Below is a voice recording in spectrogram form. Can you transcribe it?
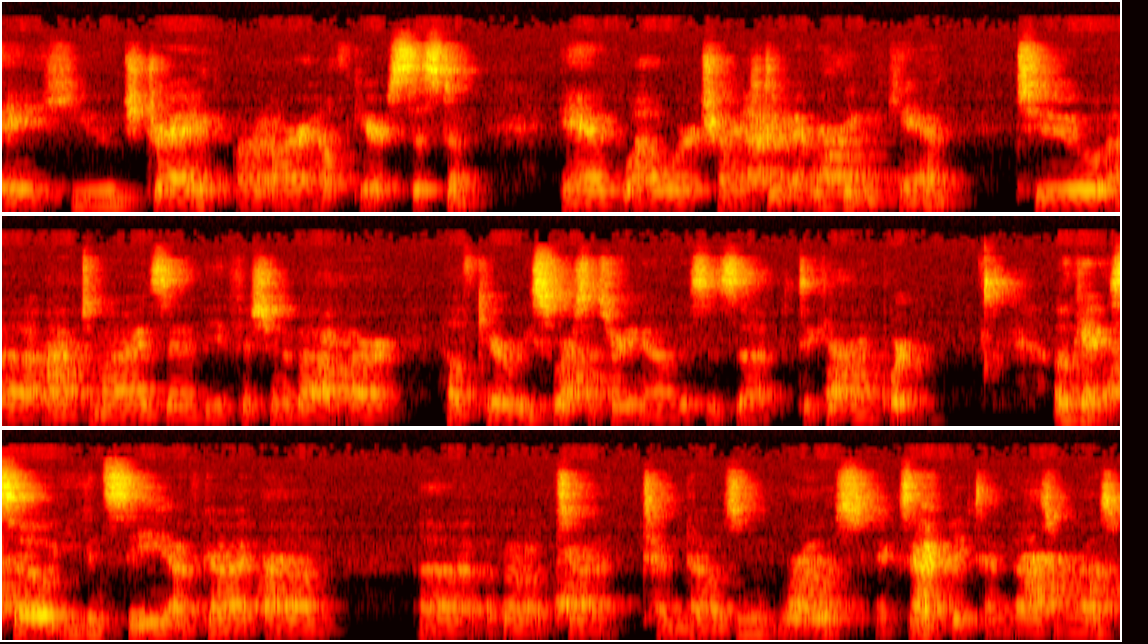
a huge drag on our healthcare system. And while we're trying to do everything we can to uh, optimize and be efficient about our healthcare resources right now, this is uh, particularly important. Okay, so you can see I've got um, uh, about uh, 10,000 rows, exactly 10,000 rows.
